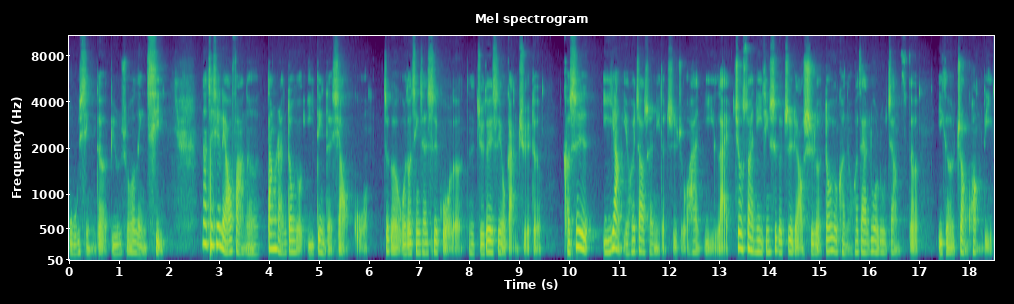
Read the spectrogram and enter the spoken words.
无形的，比如说灵气。那这些疗法呢，当然都有一定的效果，这个我都亲身试过了，绝对是有感觉的。可是。一样也会造成你的执着和依赖。就算你已经是个治疗师了，都有可能会再落入这样子的一个状况里。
